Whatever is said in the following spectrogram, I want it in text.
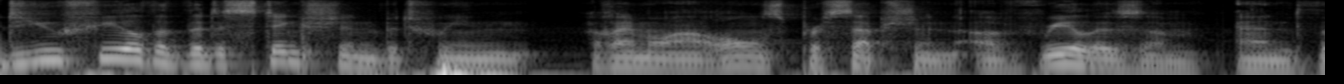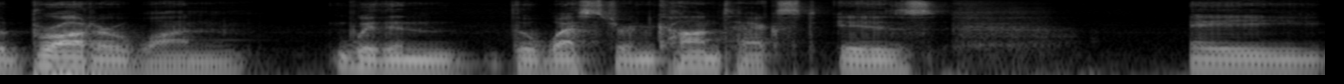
do you feel that the distinction between Raymond Aron's perception of realism and the broader one within the Western context is a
